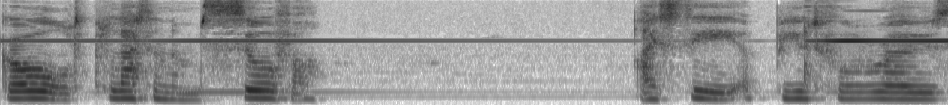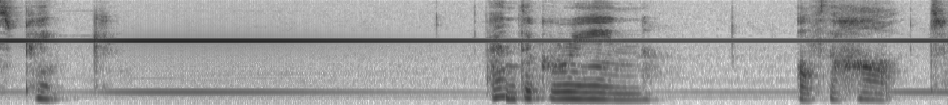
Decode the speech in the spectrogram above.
gold, platinum, silver. I see a beautiful rose pink and the green of the heart,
